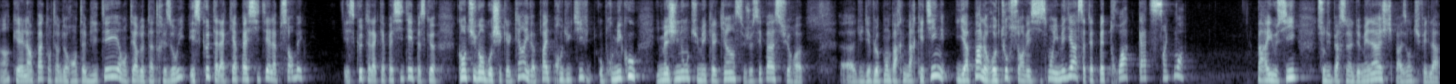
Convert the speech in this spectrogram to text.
hein? Quel est l'impact en termes de rentabilité, en termes de ta trésorerie? Est-ce que tu as la capacité à l'absorber? Est-ce que tu as la capacité? Parce que quand tu vas embaucher quelqu'un, il va pas être productif au premier coup. Imaginons, tu mets quelqu'un, je sais pas, sur euh, euh, du développement marketing, il n'y a pas le retour sur investissement immédiat. Ça peut-être mettre 3, 4, 5 mois. Pareil aussi sur du personnel de ménage, si par exemple tu fais de la,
